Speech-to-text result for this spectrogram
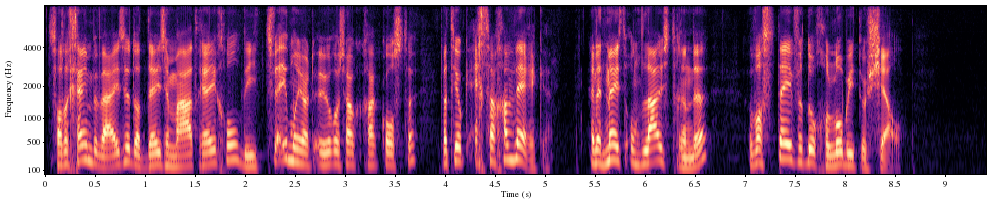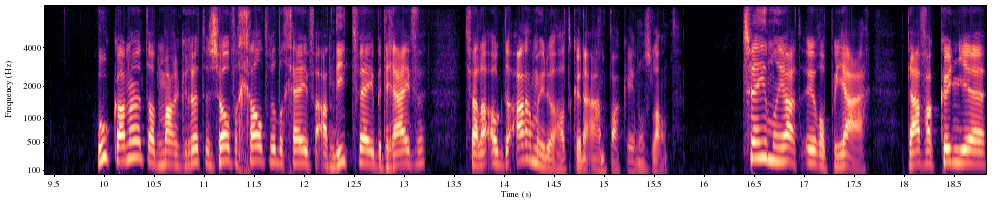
ze hadden geen bewijzen dat deze maatregel, die 2 miljard euro zou gaan kosten, dat die ook echt zou gaan werken. En het meest ontluisterende was stevig door gelobbyd door Shell. Hoe kan het dat Mark Rutte zoveel geld wilde geven aan die twee bedrijven, terwijl hij ook de armoede had kunnen aanpakken in ons land? 2 miljard euro per jaar. Daarvan kun je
